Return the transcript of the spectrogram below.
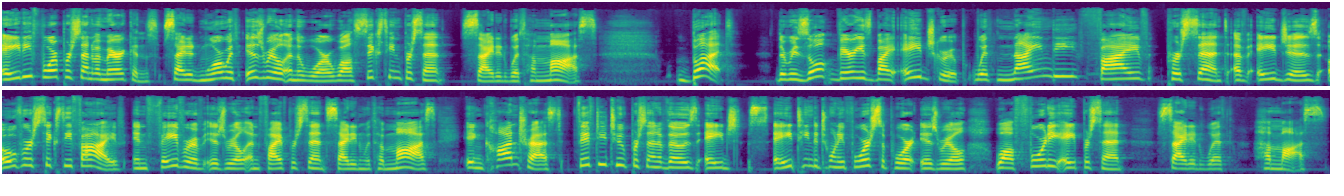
84% of Americans sided more with Israel in the war, while 16% sided with Hamas. But the result varies by age group, with 95% of ages over 65 in favor of Israel and 5% siding with Hamas. In contrast, 52% of those aged 18 to 24 support Israel, while 48% sided with Hamas.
